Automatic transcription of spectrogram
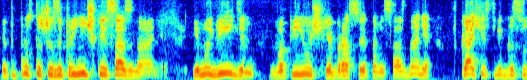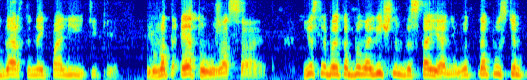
Это просто шизофреническое сознание. И мы видим вопиющие образцы этого сознания в качестве государственной политики. И вот это ужасает. Если бы это было личным достоянием, вот, допустим,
